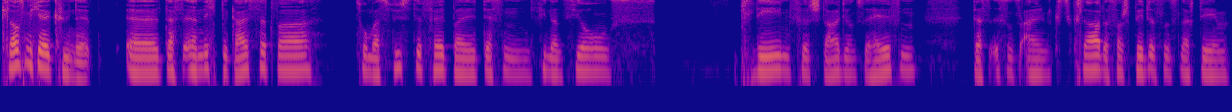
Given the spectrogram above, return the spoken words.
Klaus-Michael Kühne, äh, dass er nicht begeistert war, Thomas Wüstefeld bei dessen Finanzierungsplänen fürs Stadion zu helfen, das ist uns allen klar. Das war spätestens nachdem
